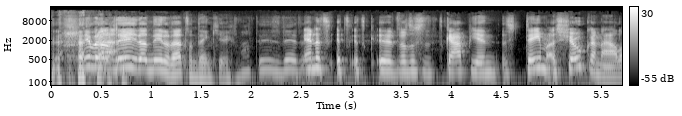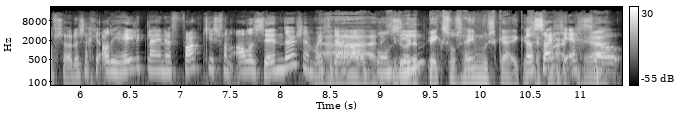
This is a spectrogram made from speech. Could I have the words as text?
Nee, maar dan, nee, dan inderdaad, dan denk je echt, wat is dit? En het, het, het, eh, wat was het KPN het thema het showkanaal of zo. Dan zag je al die hele kleine vakjes van alle zenders en wat je daar dan op kon dat je door de zien. pixels heen moest kijken. Dan zeg zat maar. je echt Ja. zo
